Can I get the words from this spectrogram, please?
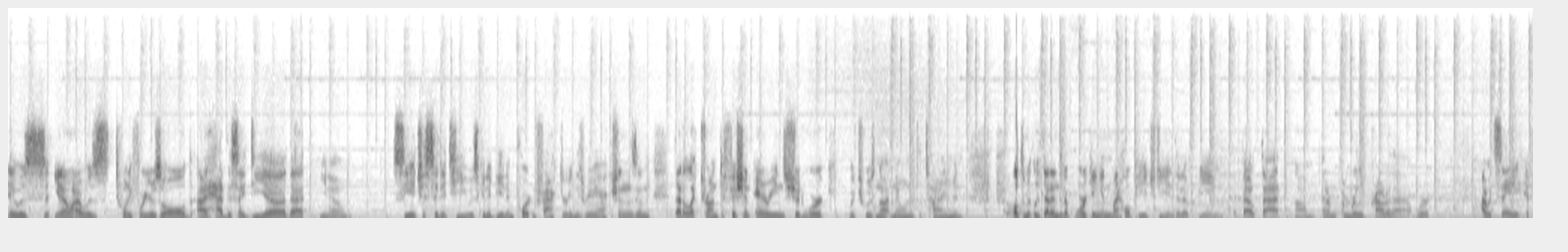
it was you know i was 24 years old i had this idea that you know ch acidity was going to be an important factor in these reactions and that electron deficient arenes should work which was not known at the time and ultimately that ended up working and my whole phd ended up being about that. Um, and I'm, I'm really proud of that work. I would say if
